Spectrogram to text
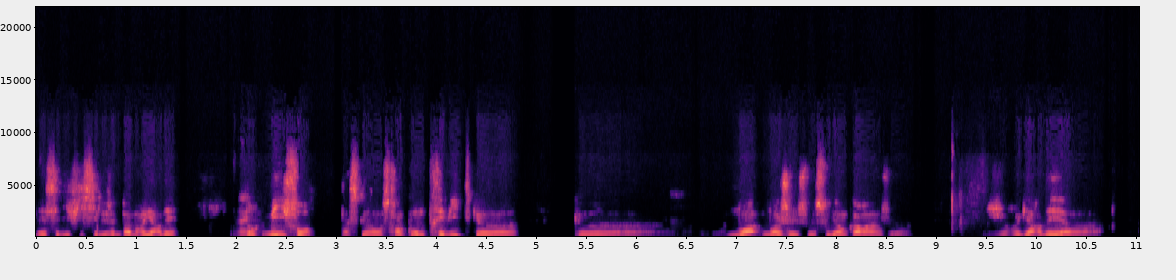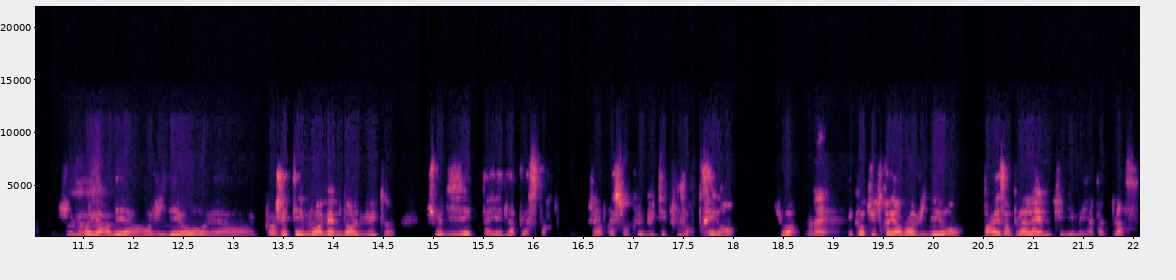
mais c'est difficile, j'aime pas me regarder. Donc, mais il faut, parce qu'on se rend compte très vite que, que moi, moi je, me souviens encore, hein, je, je, regardais, je me regardais en vidéo, et quand j'étais moi-même dans le but, je me disais, il y a de la place partout j'ai l'impression que le but est toujours très grand, tu vois. Et quand tu te regardes en vidéo, par exemple à l'aile, tu dis, mais il n'y a pas de place.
